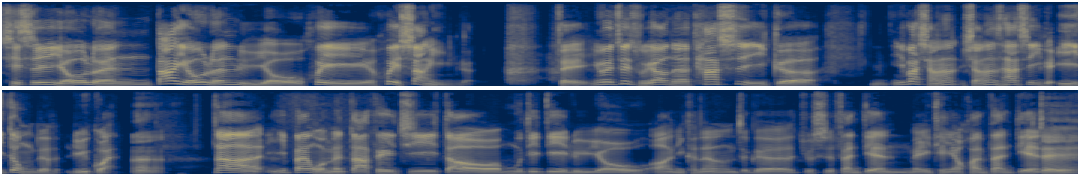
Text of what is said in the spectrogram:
其实游轮搭游轮旅游会会上瘾的，对，因为最主要呢，它是一个，你把想象想象它是一个移动的旅馆，嗯。那一般我们搭飞机到目的地旅游啊，你可能这个就是饭店每一天要换饭店，对，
